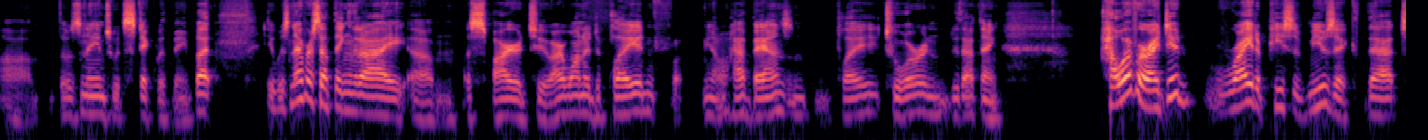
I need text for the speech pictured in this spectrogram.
uh, those names would stick with me. But it was never something that I um, aspired to. I wanted to play and you know have bands and play, tour, and do that thing. However, I did write a piece of music that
